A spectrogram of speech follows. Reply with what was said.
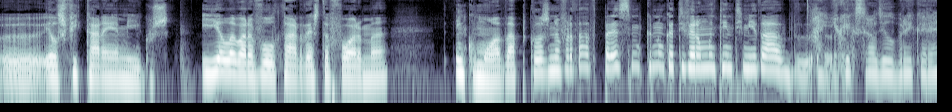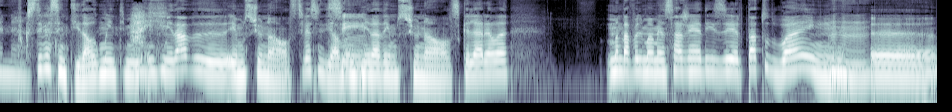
eh, eles ficarem amigos. E ele agora voltar desta forma incomoda, porque eles, na verdade, parece-me que nunca tiveram muita intimidade. Ai, e o que é que será o deal breaker, Ana? Porque se tivesse sentido alguma intimi- Ai. intimidade emocional, se tivesse sentido alguma Sim. intimidade emocional, se calhar ela mandava-lhe uma mensagem a dizer: está tudo bem, Uhum. eh,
